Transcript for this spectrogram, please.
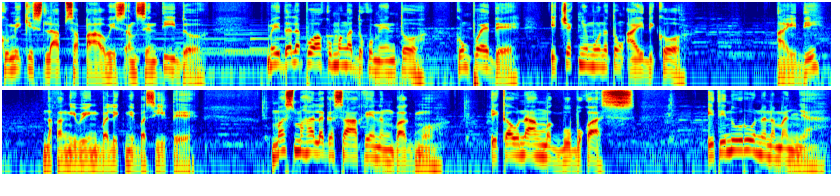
kumikislap sa pawis ang sentido. May dala po ako mga dokumento. Kung pwede, i-check niyo muna tong ID ko. ID? Nakangiwing balik ni Basite. Mas mahalaga sa akin ang bag mo. Ikaw na ang magbubukas. Itinuro na naman niya,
